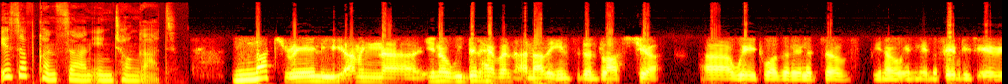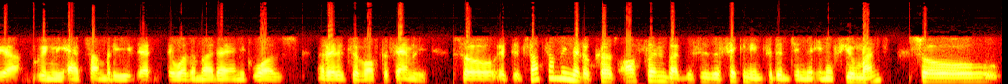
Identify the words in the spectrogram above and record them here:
is of concern in Tongaat? Not really. I mean, uh, you know, we did have an, another incident last year uh, where it was a relative, you know, in, in the Fairbreeze area when we had somebody that there was a murder and it was a relative of the family. So it, it's not something that occurs often, but this is the second incident in, in a few months. So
